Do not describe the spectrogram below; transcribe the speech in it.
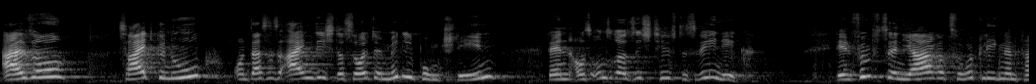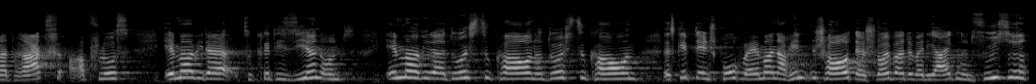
Also Zeit genug. Und das ist eigentlich, das sollte im Mittelpunkt stehen. Denn aus unserer Sicht hilft es wenig, den 15 Jahre zurückliegenden Vertragsabschluss immer wieder zu kritisieren und immer wieder durchzukauen und durchzukauen. Es gibt den Spruch, wer immer nach hinten schaut, der stolpert über die eigenen Füße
